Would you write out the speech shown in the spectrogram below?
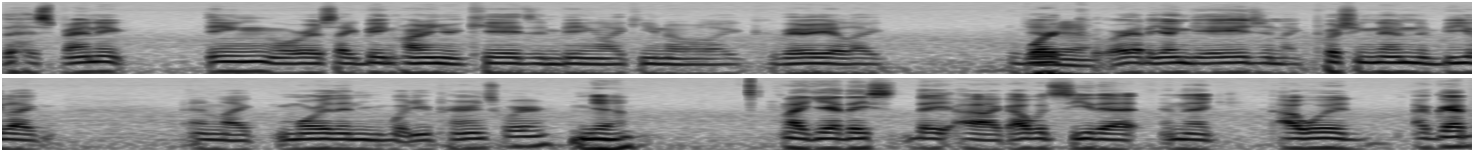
the Hispanic thing or it's like being hard on your kids and being like you know like very like work yeah. or at a young age and like pushing them to be like and like more than what your parents were Yeah. like yeah they they uh, like i would see that and like i would i grab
